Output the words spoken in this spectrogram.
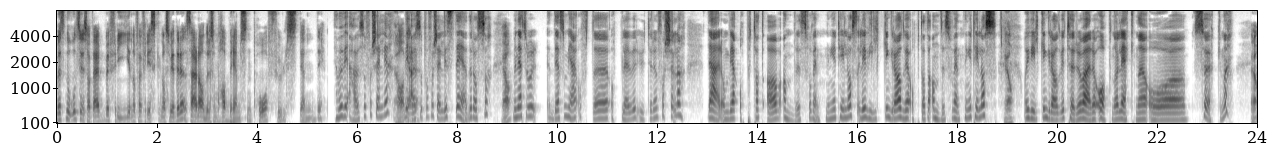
Mens noen syns at det er befriende og forfriskende osv., så, videre, så er det andre som har bremsen på fullstendig. Ja, Men vi er jo så forskjellige. Ja, vi, vi er er jo så på forskjellige steder også. Ja. Men jeg tror det som jeg ofte opplever utgjør en forskjell, da, det er om vi er opptatt av andres forventninger til oss, eller i hvilken grad vi er opptatt av andres forventninger til oss. Ja. Og i hvilken grad vi tør å være åpne og lekne og søkende. Ja.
